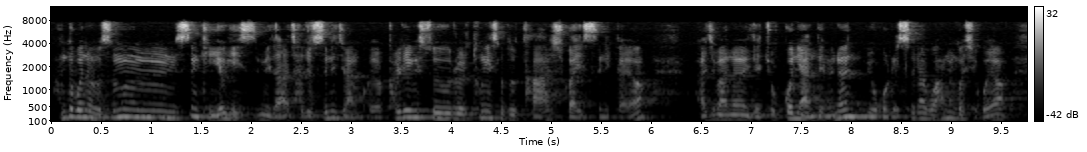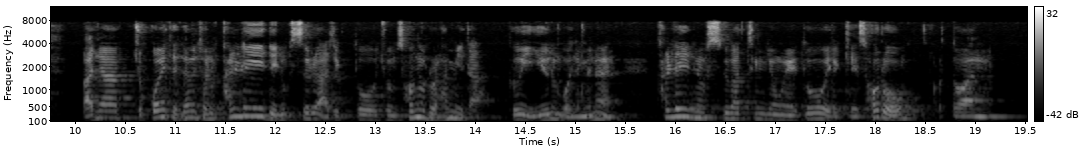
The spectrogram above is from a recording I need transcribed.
한두 번 정도 쓴, 쓴 기억이 있습니다. 자주 쓰는지 않고요. 칼리눅스를 통해서도 다 할 수가 있으니까요 하지만은 이제 조건이 안 되면은 요거를 쓰라고 하는 것이고요. 만약 조건이 된다면 저는 칼리 리눅스를 아직도 좀 선호를 합니다. 그 이유는 뭐냐면은 Kali Linux 같은 경우에도 이렇게 서로 어떠한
